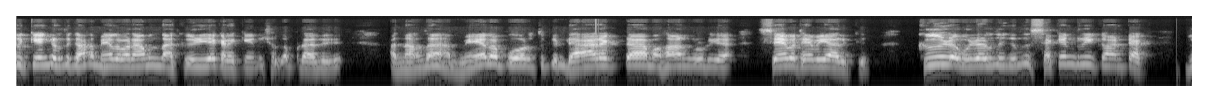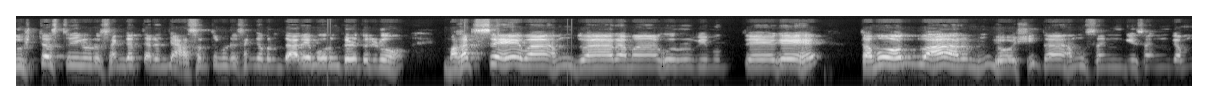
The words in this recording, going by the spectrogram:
இருக்கேங்கிறதுக்காக மேலே வராமல் நான் கீழே கிடைக்கேன்னு சொல்லப்படாது அதனால தான் மேலே போகிறதுக்கு டைரக்டாக மகான்களுடைய சேவை தேவையா இருக்கு. கீழே விழறதுங்கிறது செகண்டரி கான்டாக்ட் துஷ்ட ஸ்திரீகளோட சங்கத்தை அடைஞ்ச அசத்துகளுடைய சங்கம் இருந்தாலே போரும் கீழே சொல்லிடுவோம் மகத் சேவாம் துவாரமாகுர் விமுக்தேகே. தமோத்வாரம் யோஷிதாம் சங்கி சங்கம்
